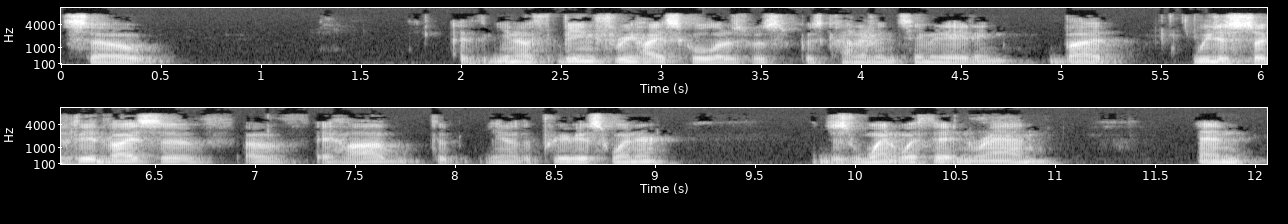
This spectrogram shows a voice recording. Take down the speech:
So, you know, being three high schoolers was was kind of intimidating, but we just took the advice of of Ihab, the you know the previous winner, and just went with it and ran. And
